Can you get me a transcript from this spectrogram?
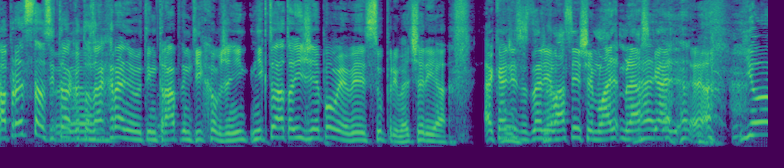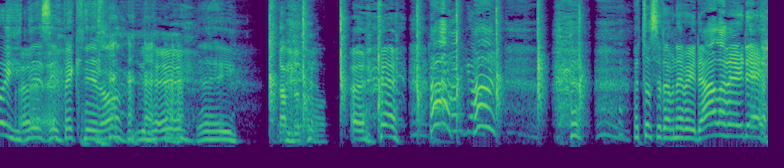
A predstav si to, ako to zachraňujú tým trápnym tichom, že nik- nikto na to nič nepovie, vieš, sú pri večeri a... A každý sa snaží hlasnejšie mla- mľaskať. Joj, dnes je pekne, no. Hej. Tam do toho. To sa tam nevejde, ale vejde.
